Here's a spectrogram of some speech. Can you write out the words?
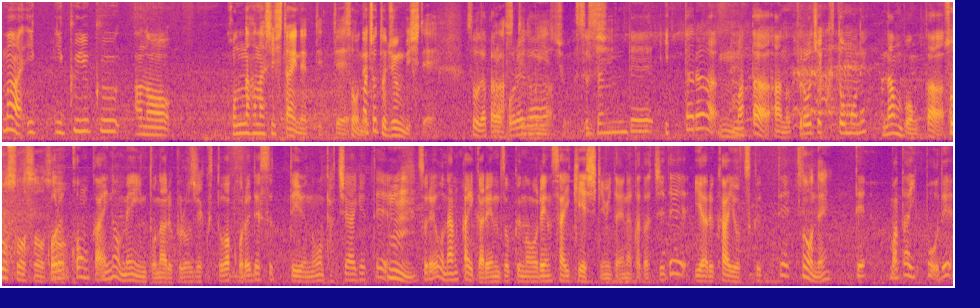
まあいゆくゆくあのこんな話したいねって言ってそうね。まあ、ちょっと準備して。そうだからこれが進んでいったらうん。またあのプロジェクトもね何本かそうそうそうそこれう今回のメインとなるプロジェクトはこれですっていうのを立ち上げて、うん。それを何回か連続の連載形式みたいな形でやる回を作ってそうね。でまた一方で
